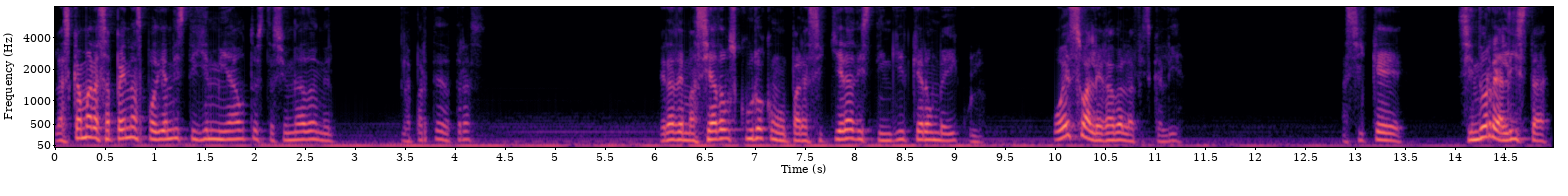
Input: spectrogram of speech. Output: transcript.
Las cámaras apenas podían distinguir mi auto estacionado en la parte de atrás. Era demasiado oscuro como para siquiera distinguir que era un vehículo. O eso alegaba la fiscalía. Así que, siendo realista,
